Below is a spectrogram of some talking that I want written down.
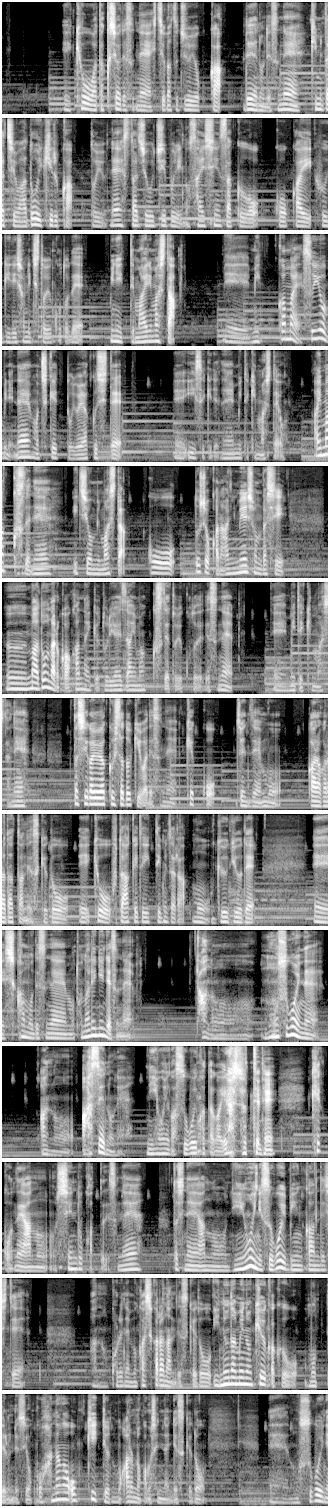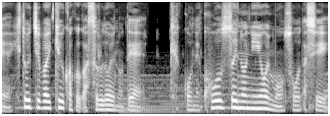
えー今日私はですね7月14日例のですね「君たちはどう生きるか」というねスタジオジブリの最新作を公開封切り初日ということで見に行ってまいりました、えー3日前水曜日にねもうチケットを予約して、えーいい席でね見てきましたよ。iMAX でね一応見ました。こうどうしようかなアニメーションだしうんまあどうなるかわかんないけどとりあえず iMAX でということでですね、えー見てきましたね。私が予約した時はですね結構全然もうガラガラだったんですけど、えー今日蓋開けて行ってみたらもうぎゅうぎゅうで、えーしかもですねもう隣にですねあのーものすごいねあのー汗のね匂いがすごい方がいらっしゃってね結構ねあのしんどかったですね。私ねあの匂いにすごい敏感でしてあのこれね昔からなんですけど犬並みの嗅覚を持ってるんですよ。こう鼻が大きいっていうのもあるのかもしれないんですけど、もうすごいね人一倍嗅覚が鋭いので結構ね香水の匂いもそうだし、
